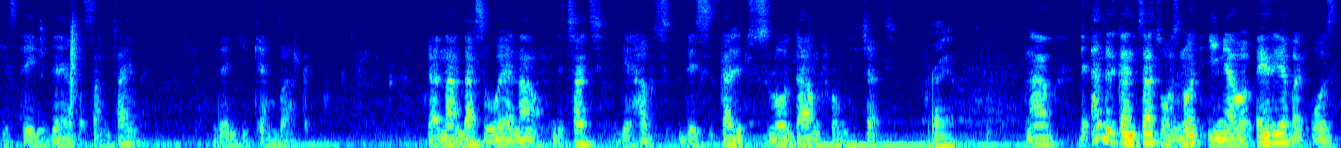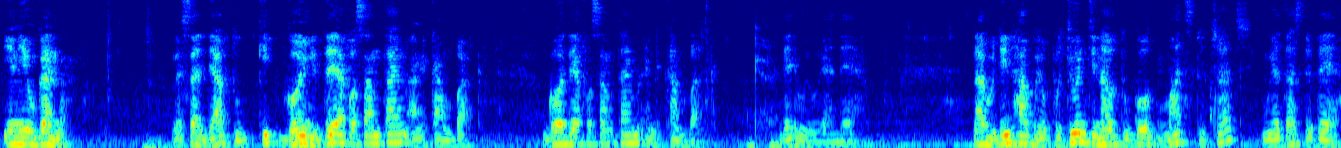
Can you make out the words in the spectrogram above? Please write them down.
He stayed there for some time, then he came back. That now that's where now the church they have they started to slow down from the church. Right. Now the Anglican church was not in our area but was in Uganda. They said they have to keep going there for some time and come back. Go there for some time and come back. Okay. Then we were there. Now we didn't have the opportunity now to go much to church. We are just there.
